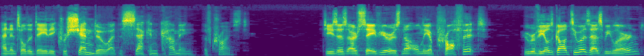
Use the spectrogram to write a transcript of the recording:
and until the day they crescendo at the second coming of Christ. Jesus, our Savior, is not only a prophet who reveals God to us as we learned,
